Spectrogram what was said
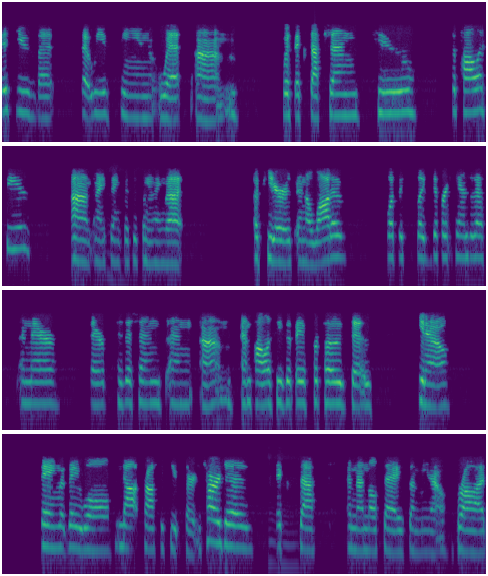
issues that, that we've seen with, um, with exceptions to, to policies. Um, and I think this is something that appears in a lot of what the like different candidates and their their positions and um, and policies that they've proposed is, you know, saying that they will not prosecute certain charges mm-hmm. except, and then they'll say some, you know, broad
